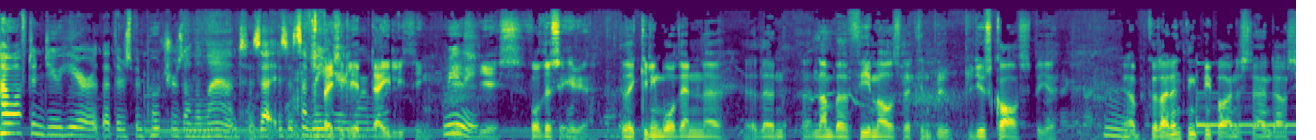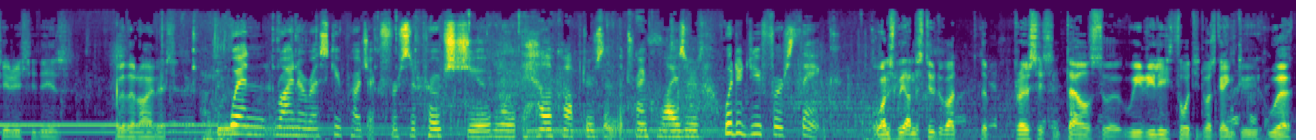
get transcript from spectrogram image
How often do you hear that there's been poachers on the land? Is that is it something Basically a hearing more and more? daily thing. Really? Yes, yes, for this area. They're killing more than uh, the number of females that can produce calves per year. Hmm. Yeah, because I don't think people understand how serious it is with the rhinos. When Rhino Rescue Project first approached you, you know, with the helicopters and the tranquilizers, what did you first think? Once we understood what the process entails, uh, we really thought it was going to work.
